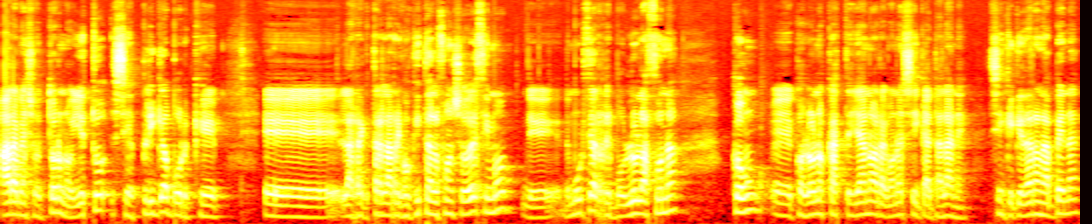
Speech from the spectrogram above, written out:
árabe en su entorno. Y esto se explica porque eh, tras la reconquista de Alfonso X de, Murcia repobló la zona con eh, colonos castellanos, aragoneses y catalanes, sin que quedaran apenas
